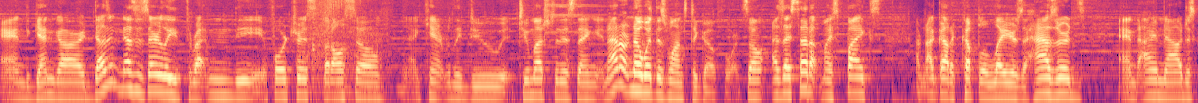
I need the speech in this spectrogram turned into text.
and Gengar doesn't necessarily threaten the fortress, but also I can't really do too much to this thing, and I don't know what this wants to go for. So as I set up my spikes, I've now got a couple of layers of hazards, and I am now just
